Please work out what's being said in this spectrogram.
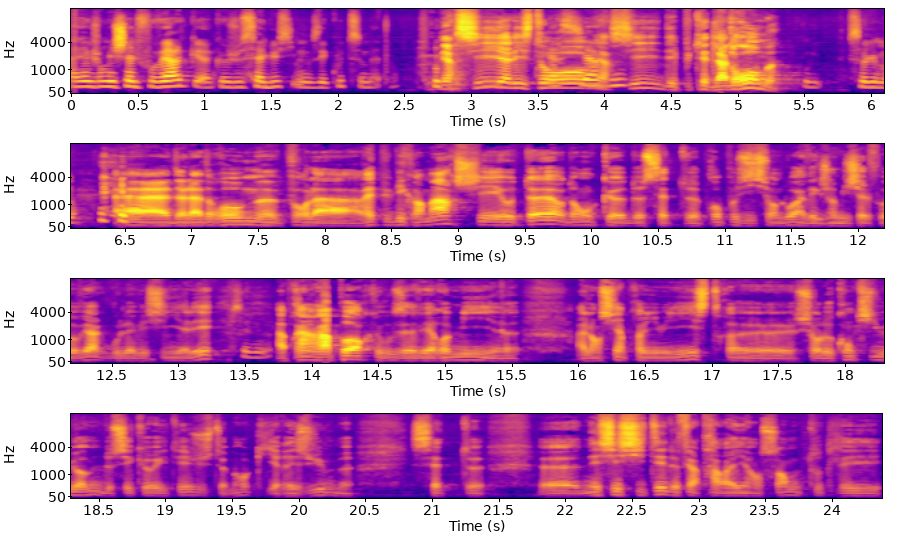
Avec Jean-Michel Fauvergue, que je salue s'il nous écoute ce matin. Merci Alisto, merci, merci député de la Drôme. Oui absolument. Euh, de la Drôme pour la République en marche et auteur donc de cette proposition de loi avec Jean-Michel Fauvert que vous l'avez signalé après un rapport que vous avez remis euh, à l'ancien Premier ministre euh, sur le continuum de sécurité justement qui résume cette nécessité de faire travailler ensemble toutes les,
